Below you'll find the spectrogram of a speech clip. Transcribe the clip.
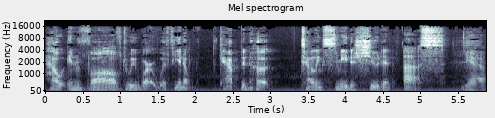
how involved we were with you know Captain Hook telling Smee to shoot at us Yeah.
